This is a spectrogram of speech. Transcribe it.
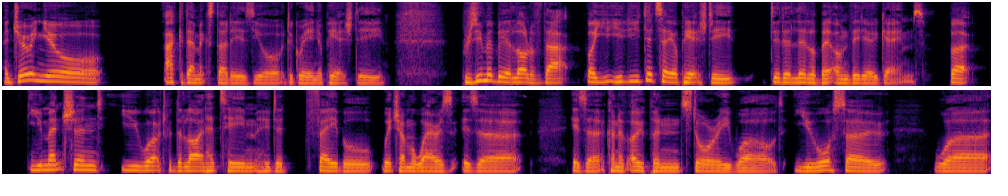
And during your academic studies, your degree and your PhD, presumably a lot of that. Well, you you did say your PhD did a little bit on video games, but you mentioned you worked with the Lionhead team who did Fable, which I'm aware is is a is a kind of open story world. You also were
